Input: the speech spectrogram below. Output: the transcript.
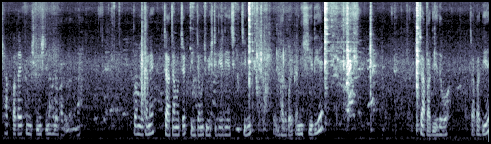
শাক পাতা একটু মিষ্টি মিষ্টি না হলে ভালো লাগে না। তো আমি এখানে চা চামচের তিন চামচ মিষ্টি দিয়ে দিয়েছি, চিনি। ভালো করে এটা মিশিয়ে দিয়ে চাপা দিয়ে দেবো। চাপা দিয়ে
